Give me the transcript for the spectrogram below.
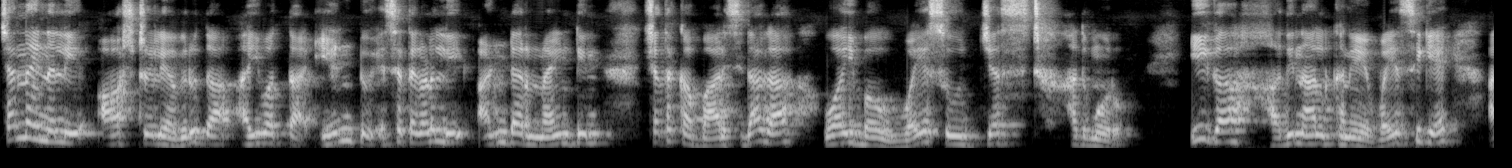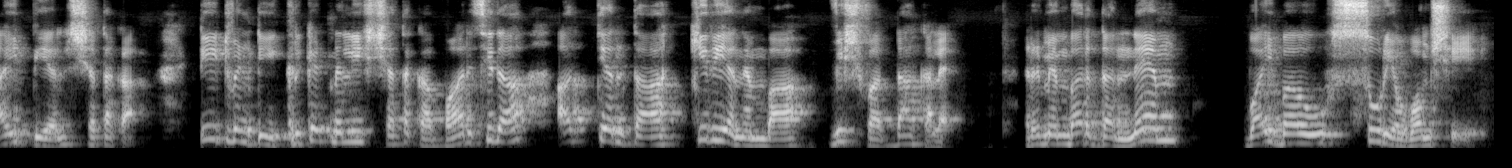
ಚೆನ್ನೈನಲ್ಲಿ ಆಸ್ಟ್ರೇಲಿಯಾ ವಿರುದ್ಧ ಐವತ್ತ ಎಂಟು ಎಸೆತಗಳಲ್ಲಿ ಅಂಡರ್ ನೈನ್ಟೀನ್ ಶತಕ ಬಾರಿಸಿದಾಗ ವೈಭವ್ ವಯಸ್ಸು ಜಸ್ಟ್ ಹದಿಮೂರು. ಈಗ ಹದಿನಾಲ್ಕನೇ ವಯಸ್ಸಿಗೆ ಐ ಪಿ ಎಲ್ ಶತಕ. ಟಿ ಟ್ವೆಂಟಿ ಕ್ರಿಕೆಟ್ನಲ್ಲಿ ಶತಕ ಬಾರಿಸಿದ ಅತ್ಯಂತ ಕಿರಿಯನೆಂಬ ವಿಶ್ವ ದಾಖಲೆ. Remember the name Vaibhav Suryavanshi.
